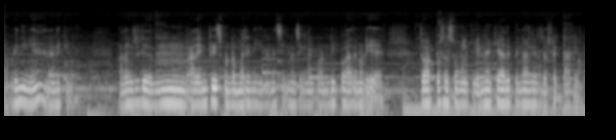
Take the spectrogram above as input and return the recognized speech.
அப்படின்னு நீங்கள் நினைக்கணும். அதை விட்டுட்டு அதை என்கரேஜ் பண்ணுற மாதிரி நீங்கள் நினச்சிங்கன்னு வச்சிங்கன்னா கண்டிப்பாக அதனுடைய தாட் ப்ராசஸ் உங்களுக்கு என்னைக்காவது பின்னாலே ரிஃப்ளெக்ட் ஆகலாம்.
